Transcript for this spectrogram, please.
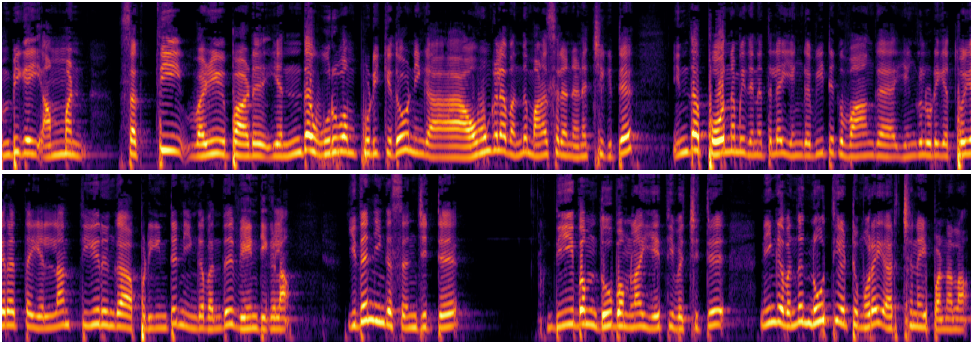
அம்பிகை அம்மன் சக்தி வழிபாடு எந்த உருவம் பிடிக்குதோ நீங்கள் அவங்கள வந்து மனசில் நினச்சிக்கிட்டு இந்த பௌர்ணமி தினத்தில் எங்கள் வீட்டுக்கு வாங்க எங்களுடைய துயரத்தை எல்லாம் தீருங்க அப்படின்ட்டு நீங்கள் வந்து வேண்டிக்கலாம். இதை நீங்கள் செஞ்சுட்டு தீபம் தூபம்லாம் ஏற்றி வச்சுட்டு நீங்கள் வந்து நூற்றி எட்டு முறை அர்ச்சனை பண்ணலாம்.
